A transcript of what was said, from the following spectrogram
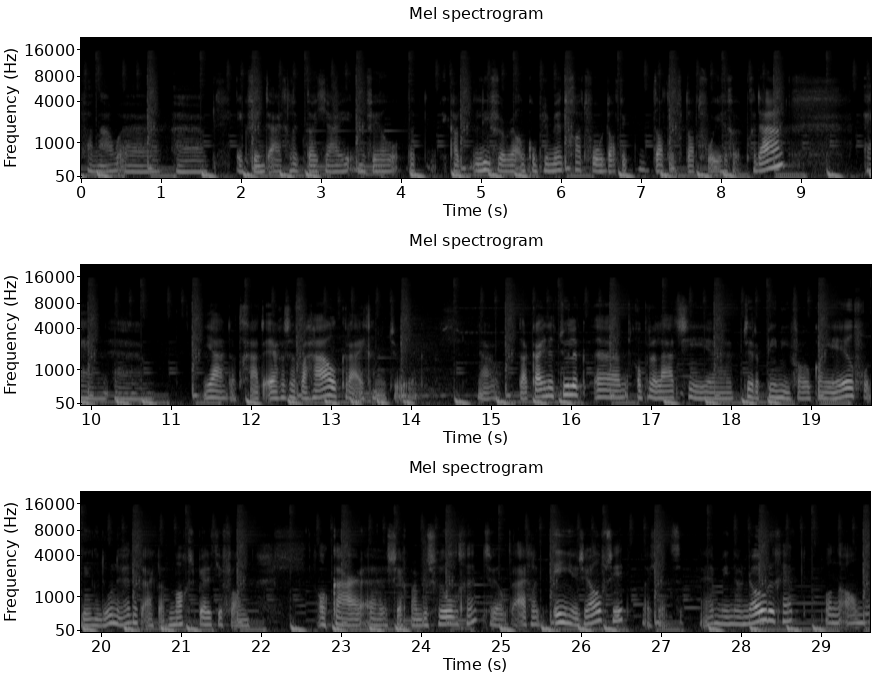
Van nou, uh, uh, ik vind eigenlijk dat jij me veel, dat, ik had liever wel een compliment gehad voor dat ik dat of dat voor je heb gedaan. En ja, dat gaat ergens een verhaal krijgen natuurlijk. Nou, daar kan je natuurlijk uh, op relatietherapieniveau kan je heel veel dingen doen. Hè? Dat eigenlijk dat machtspelletje van elkaar uh, zeg maar beschuldigen. Terwijl het eigenlijk in jezelf zit. Dat je het hè, minder nodig hebt van de ander.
